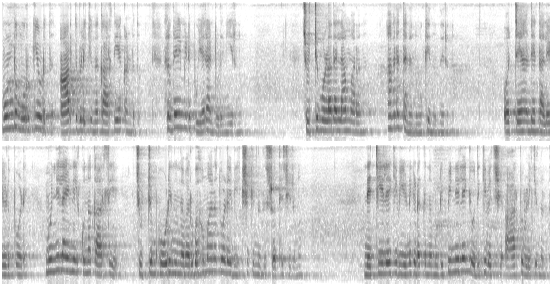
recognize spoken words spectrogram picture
മുണ്ടു മുറുക്കിയെടുത്ത് ആർത്തു വിളിക്കുന്ന കാർത്തിയെ കണ്ടതും ഹൃദയമിടിപ്പുയരാൻ തുടങ്ങിയിരുന്നു. ചുറ്റുമുള്ളതെല്ലാം മറന്ന് അവനെ തന്നെ നോക്കി നിന്നിരുന്നു. ഒറ്റയാന്റെ തലയെടുപ്പോടെ മുന്നിലായി നിൽക്കുന്ന കാർത്തിയെ ചുറ്റും കൂടി നിന്നവർ ബഹുമാനത്തോടെ വീക്ഷിക്കുന്നത് ശ്രദ്ധിച്ചിരുന്നു. നെറ്റിയിലേക്ക് വീണ് കിടക്കുന്ന മുടി പിന്നിലേക്ക് ഒതുക്കി വെച്ച് ആർപ്പ് വിളിക്കുന്നുണ്ട്.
